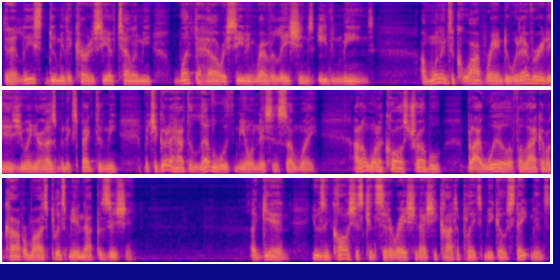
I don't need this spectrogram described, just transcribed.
then at least do me the courtesy of telling me what the hell receiving revelations even means. I'm willing to cooperate and do whatever it is you and your husband expect of me, but you're going to have to level with me on this in some way. I don't want to cause trouble, but I will if a lack of a compromise puts me in that position. Again, using cautious consideration as she contemplates Miko's statements,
